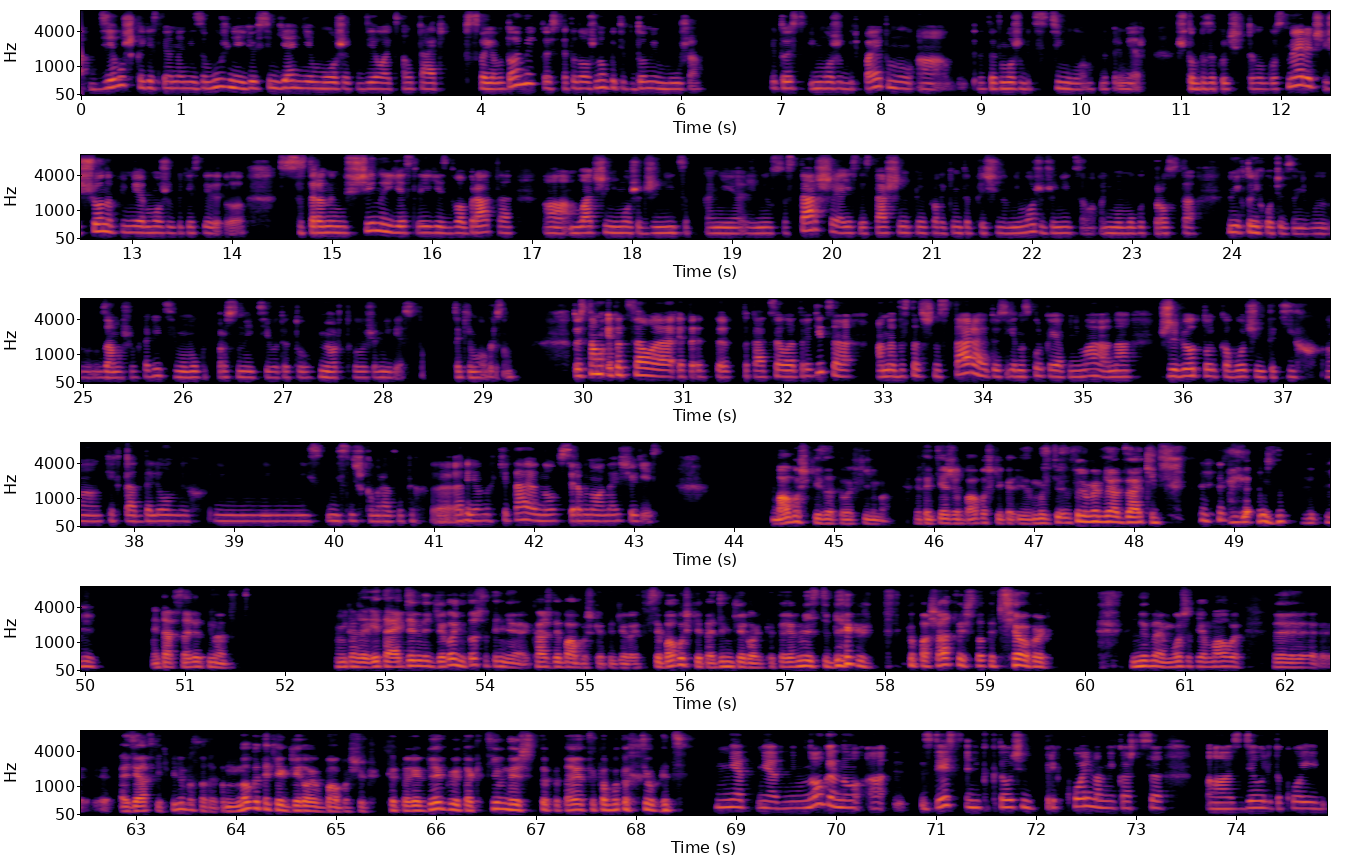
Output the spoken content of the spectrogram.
девушка, если она незамужняя, её семья не может делать алтарь в своем доме, то есть это должно быть в доме мужа. И то есть, и может быть поэтому а, это может быть стимулом, например, чтобы заключить такой госмеридж. Еще, например, может быть, если э, со стороны мужчины, если есть два брата, а, младший не может жениться, пока не женился старший, а если старший, например, по каким-то причинам не может жениться, ему могут просто, ну, никто не хочет за него замуж выходить, ему могут просто найти вот эту мертвую уже невесту таким образом. То есть там это целая, это, это такая целая традиция, она достаточно старая, то есть я, насколько я понимаю, она живет только в очень таких э, каких-то отдаленных, не, не слишком развитых э, районах Китая, но все равно она еще есть. Бабушки из этого фильма – это те же бабушки из мультфильма Миядзаки. Это абсолютно мне кажется, это отдельный герой, не то, что ты не каждая бабушка это герой. Все бабушки это один герой, которые вместе бегают, копошатся и что-то делают. Не знаю, может, я мало э, азиатских фильмов смотрю. Там много таких героев бабушек, которые бегают активно и что-то пытаются кому-то втюхать. Нет, нет, немного, но а, здесь они как-то очень прикольно, мне кажется, а, сделали такой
